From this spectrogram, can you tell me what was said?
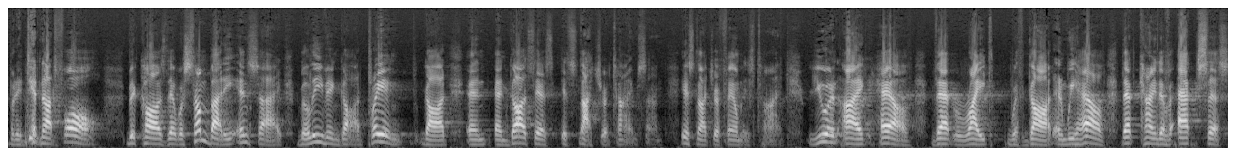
but it did not fall because there was somebody inside believing God, praying God, and, and God says, It's not your time, son. It's not your family's time. You and I have that right with God, and we have that kind of access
